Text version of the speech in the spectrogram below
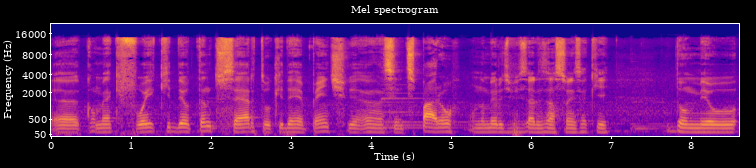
uh, como é que foi que deu tanto certo que de repente uh, assim, disparou o número de visualizações aqui do meu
